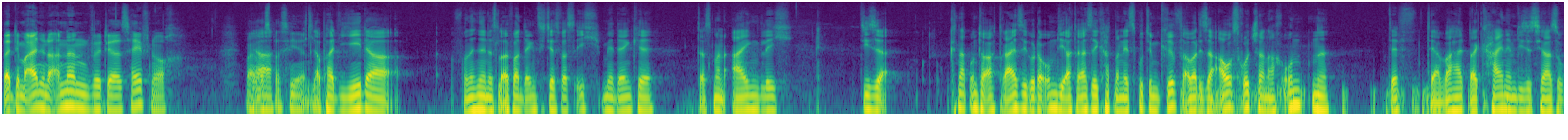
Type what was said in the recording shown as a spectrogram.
bei dem einen oder anderen wird ja safe noch mal ja, was passieren. Ich glaube halt jeder von Hindernisläufern denkt sich das, was ich mir denke, dass man eigentlich diese knapp unter 830 oder um die 830 hat man jetzt gut im Griff, aber dieser Ausrutscher nach unten, der, der war halt bei keinem dieses Jahr so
